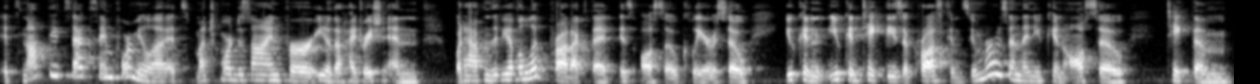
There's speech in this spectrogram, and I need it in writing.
It's not the exact same formula. It's much more designed for, you know, the hydration and what happens if you have a lip product that is also clear. So you can you can take these across consumers and then you can also take them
